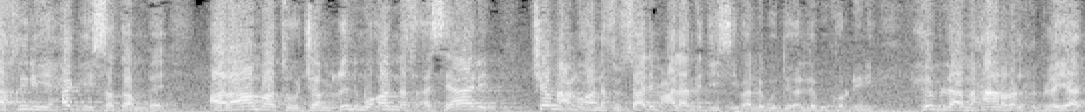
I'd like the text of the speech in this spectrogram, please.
aakhirihi xaggiisa dambe calaamatu jamci lmu'anas asaalim jamac mu'anasu saalim calaamadiisii baa lagu kordhini xubla maxaan odhan xublayaad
